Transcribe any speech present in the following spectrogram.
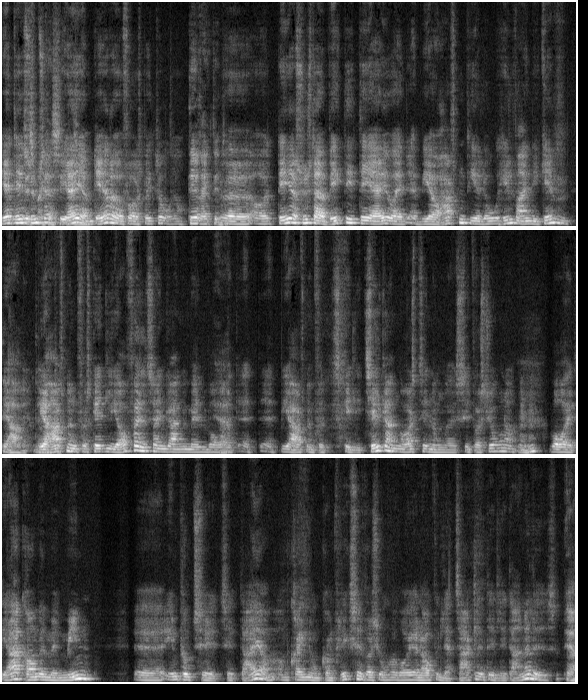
Ja, det hvis synes man kan jeg. sige Ja, det jamen, det er der jo for os begge to, jo. Det er rigtigt. Øh, og det, jeg synes, der er vigtigt, det er jo, at, at vi har jo haft en dialog hele vejen igennem. Det har vi. Det Vi har er haft nogle forskellige opfattelser engang imellem, hvor Ja. at, at, at vi har haft nogle forskellige tilgange også til nogle øh, situationer, Mhm. mm-hmm. hvor at jeg er kommet med min øh, input til, til dig om, omkring nogle konfliktsituationer, hvor jeg nok ville have taklet det lidt anderledes. Ja,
